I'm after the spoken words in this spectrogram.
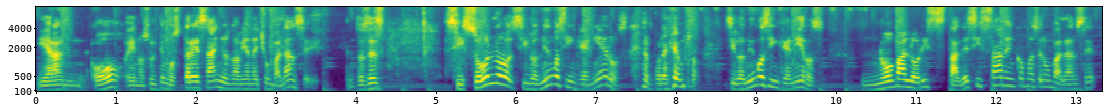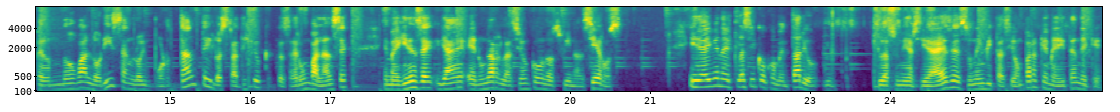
Y eran, o en los últimos tres años no habían hecho un balance. Entonces, si solo, si los mismos ingenieros, por ejemplo, si los mismos ingenieros no valorizan, tal vez sí saben cómo hacer un balance, pero no valorizan lo importante y lo estratégico que es hacer un balance, imagínense ya en una relación con los financieros. Y de ahí viene el clásico comentario, las universidades es una invitación para que mediten de que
